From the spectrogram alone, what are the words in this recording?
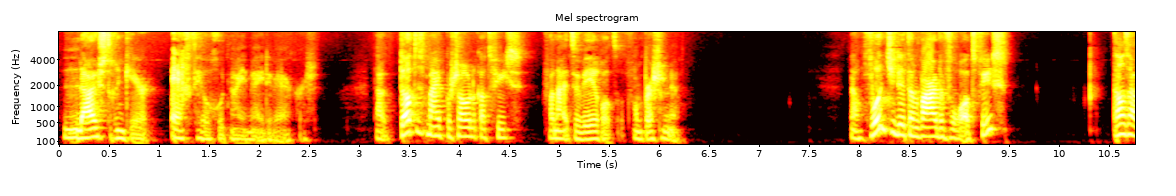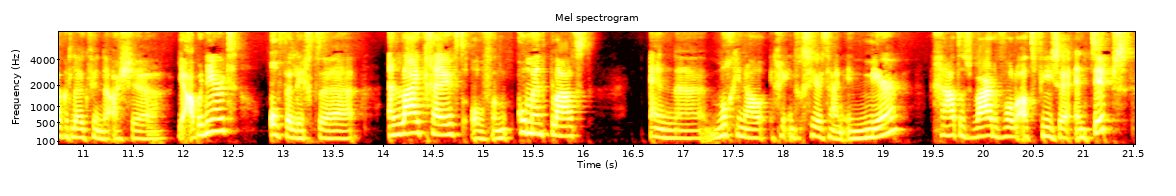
luister een keer echt heel goed naar je medewerkers. Nou, dat is mijn persoonlijk advies vanuit de wereld van personeel. Nou, vond je dit een waardevol advies? Dan zou ik het leuk vinden als je je abonneert of wellicht uh, een like geeft of een comment plaatst. En uh, mocht je nou geïnteresseerd zijn in meer gratis waardevolle adviezen en tips,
